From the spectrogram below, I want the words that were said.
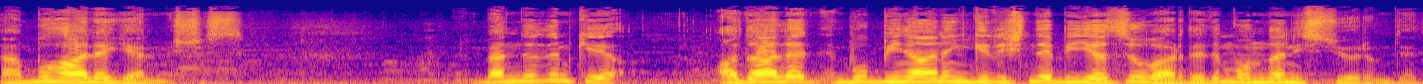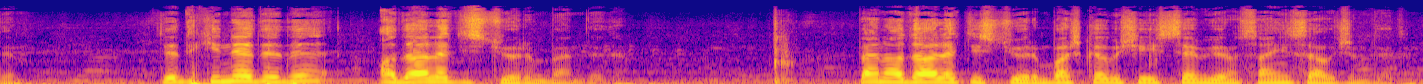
Yani bu hale gelmişiz. Ben dedim ki adalet bu binanın girişinde bir yazı var dedim ondan istiyorum dedim. Dedi ki ne dedi? Adalet istiyorum ben dedim. Ben adalet istiyorum başka bir şey istemiyorum sayın savcım dedim.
